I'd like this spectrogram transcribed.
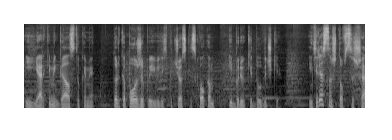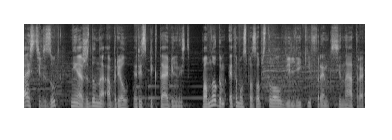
и яркими галстуками – только позже появились прически с коком и брюки-дудочки. Интересно, что в США стиль зуд неожиданно обрел респектабельность. Во многом этому способствовал великий Фрэнк Синатра,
